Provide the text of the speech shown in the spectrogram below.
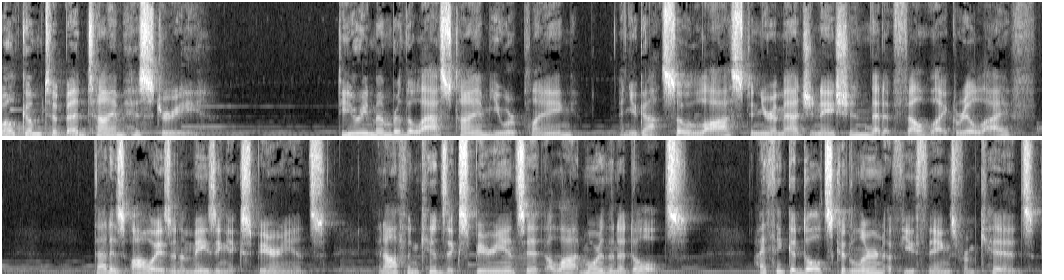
Welcome to Bedtime History. Do you remember the last time you were playing and you got so lost in your imagination that it felt like real life? That is always an amazing experience, and often kids experience it a lot more than adults. I think adults could learn a few things from kids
